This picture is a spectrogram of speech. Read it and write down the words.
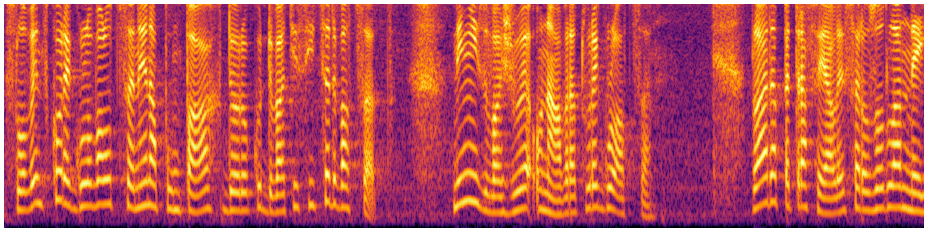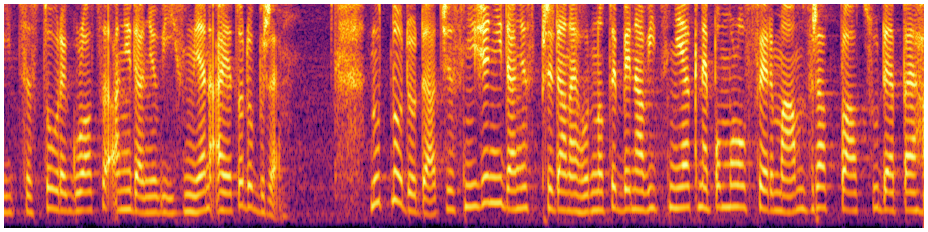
Slovensko regulovalo ceny na pumpách do roku 2020. Nyní zvažuje o návratu regulace. Vláda Petra Fialy se rozhodla nejít cestou regulace ani daňových změn a je to dobře. Nutno dodat, že snížení daně z přidané hodnoty by navíc nijak nepomohlo firmám z řad pláců DPH.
